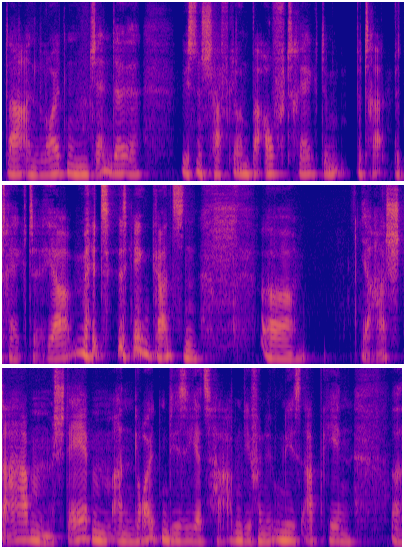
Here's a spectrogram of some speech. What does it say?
da an Leuten, Genderwissenschaftler und Beauftragte beträgte, ja, mit den ganzen äh, ja, Staben, Stäben an Leuten, die sie jetzt haben, die von den Unis abgehen, äh,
